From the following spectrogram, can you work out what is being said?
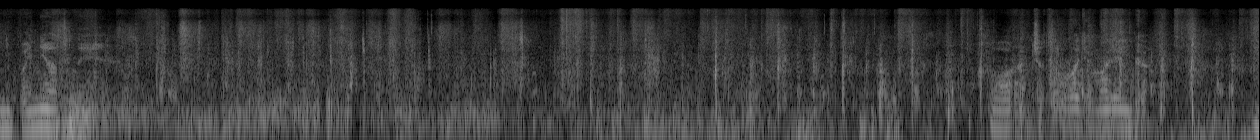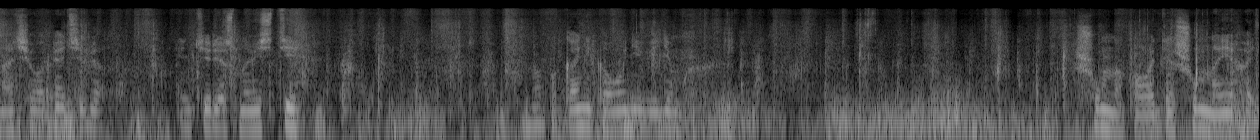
Непонятные. Ворон что-то вроде маленько начал опять себя интересно вести. Но пока никого не видим. Шумно по воде, шумно ехать.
